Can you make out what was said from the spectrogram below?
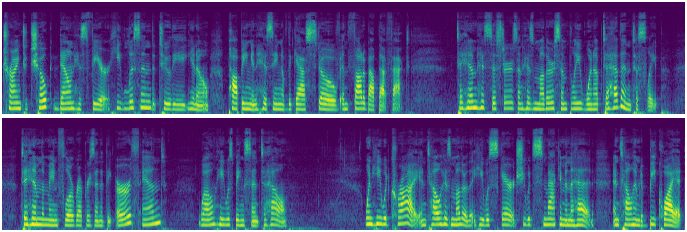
trying to choke down his fear, he listened to the, you know, popping and hissing of the gas stove and thought about that fact. To him, his sisters and his mother simply went up to heaven to sleep. To him, the main floor represented the earth, and, well, he was being sent to hell. When he would cry and tell his mother that he was scared, she would smack him in the head and tell him to be quiet,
